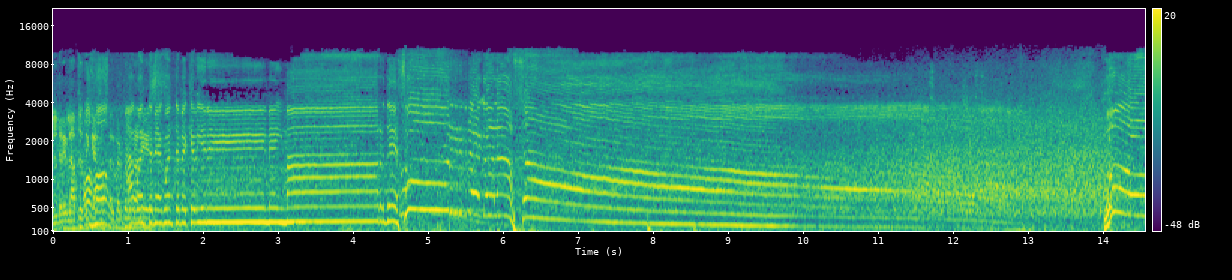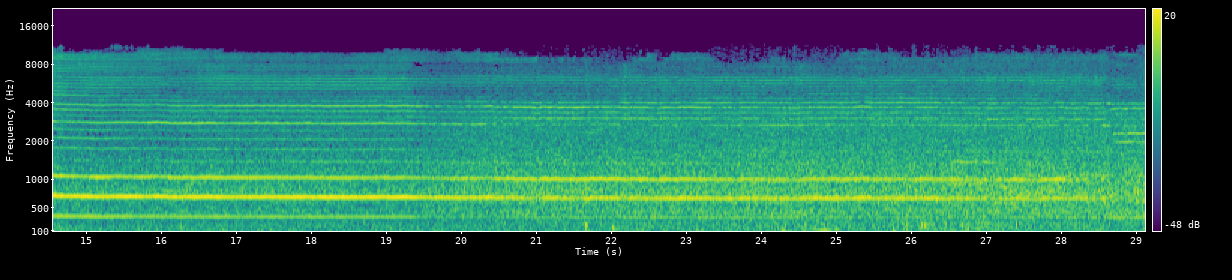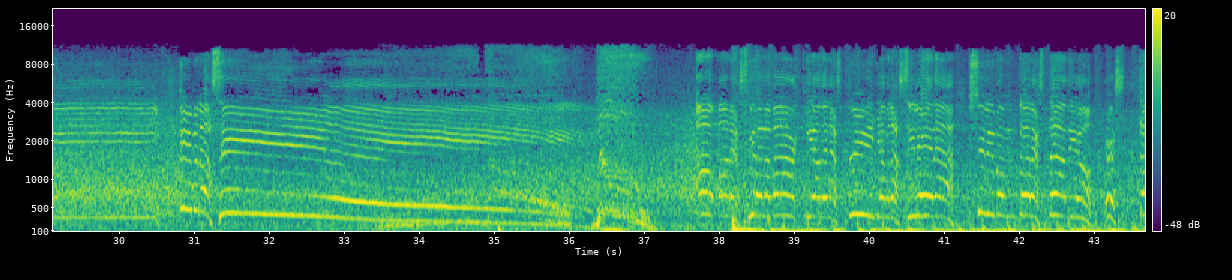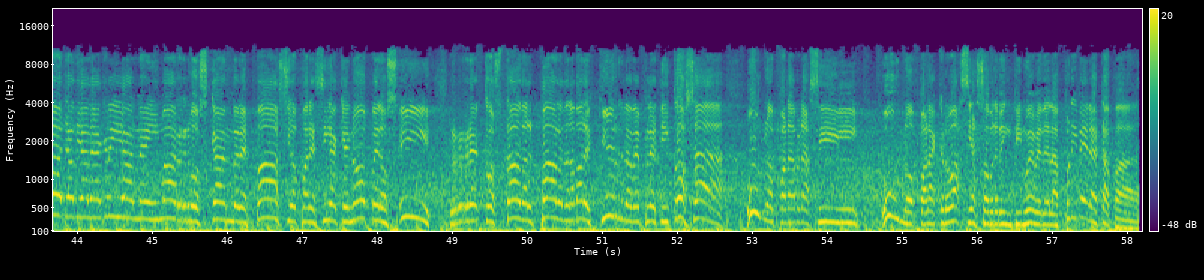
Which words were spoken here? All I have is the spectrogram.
El relato de Ojo, Carlos Alberto aguánteme, Morales. aguánteme que viene Neymar de sur de golazo. de Brasil. Apareció la magia de la estrella brasilera. Se levantó al estadio. Estalla de alegría Neymar buscando el espacio. Parecía que no, pero sí. Recostada al palo de la mano izquierda de Pleticosa. Uno para Brasil, uno para Croacia sobre 29 de la primera etapa.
